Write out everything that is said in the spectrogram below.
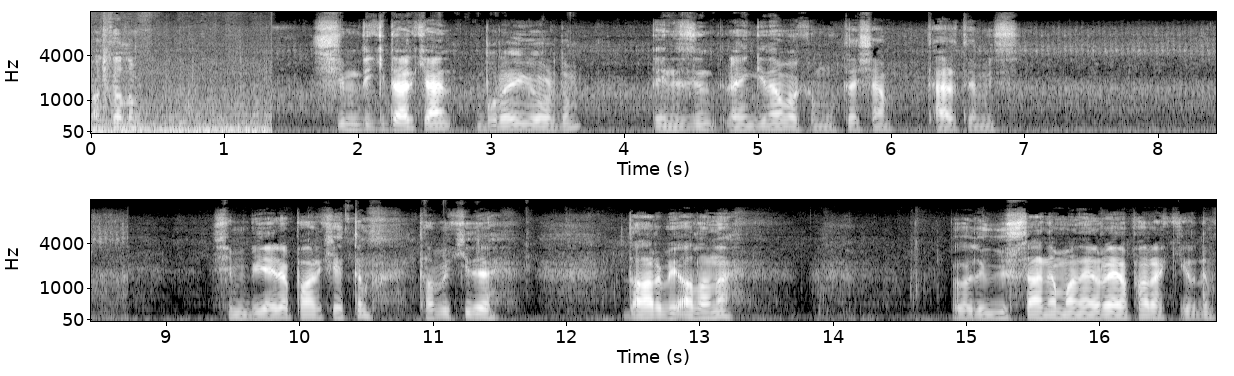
Bakalım. Şimdi giderken burayı gördüm. Denizin rengine bakın muhteşem. Tertemiz. Şimdi bir yere park ettim. Tabii ki de dar bir alana böyle 100 tane manevra yaparak girdim.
